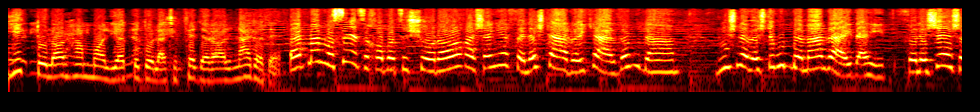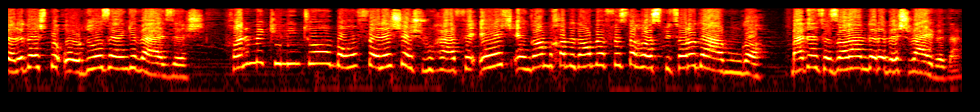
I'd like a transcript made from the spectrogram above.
یک دلار هم مالیات به دولت فدرال نداده. بعد من واسه انتخابات شورا قشنگ یه فلش طراحی کرده بودم. روش نوشته بود به من رأی دهید. فلشه اشاره داشت به اردو و زنگ ورزش. خانم کلینتون با اون فلشش رو حرف H انگار می‌خواد ادامه بفرسته hospital و درمونگاه. بعد انتظارم داره بهش رأی بدن.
